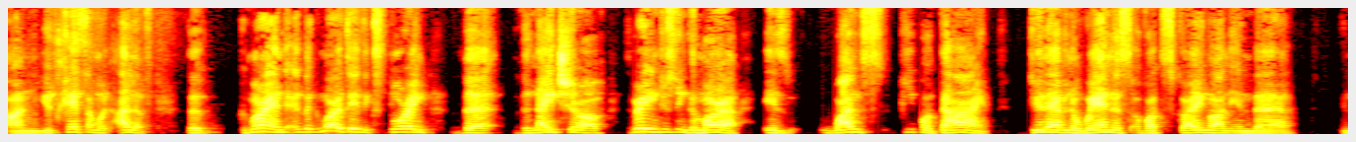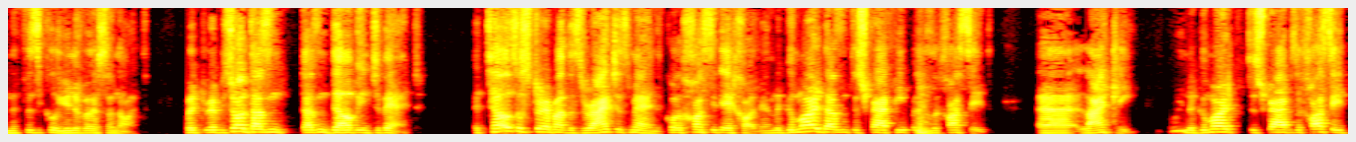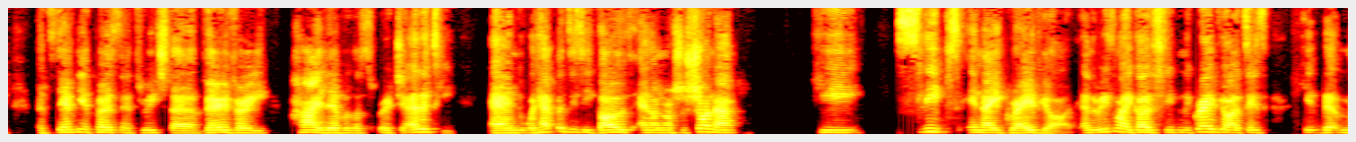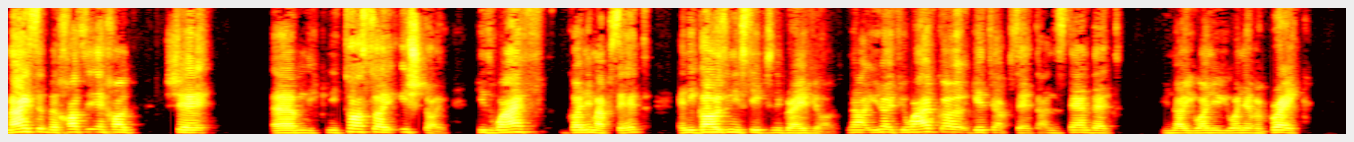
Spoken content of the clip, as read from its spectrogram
on Yud Amud Aleph. The Gemara, and, and the Gemara is exploring the the nature of very interesting Gemara is once people die, do they have an awareness of what's going on in the in the physical universe or not? But Rabbi Yisrael doesn't doesn't delve into that. It tells a story about this righteous man called Chassid Echad, and the Gemara doesn't describe people as a Chassid uh, lightly. When the Gemara describes a Chassid, it's definitely a person that's reached a very very high level of spirituality. And what happens is he goes and on Rosh Hashanah, he sleeps in a graveyard. And the reason why he goes to sleep in the graveyard says the um, his wife got him upset and he goes and he sleeps in the graveyard. Now, you know, if your wife go gets upset, I understand that, you know, you want to, you want to have a break.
